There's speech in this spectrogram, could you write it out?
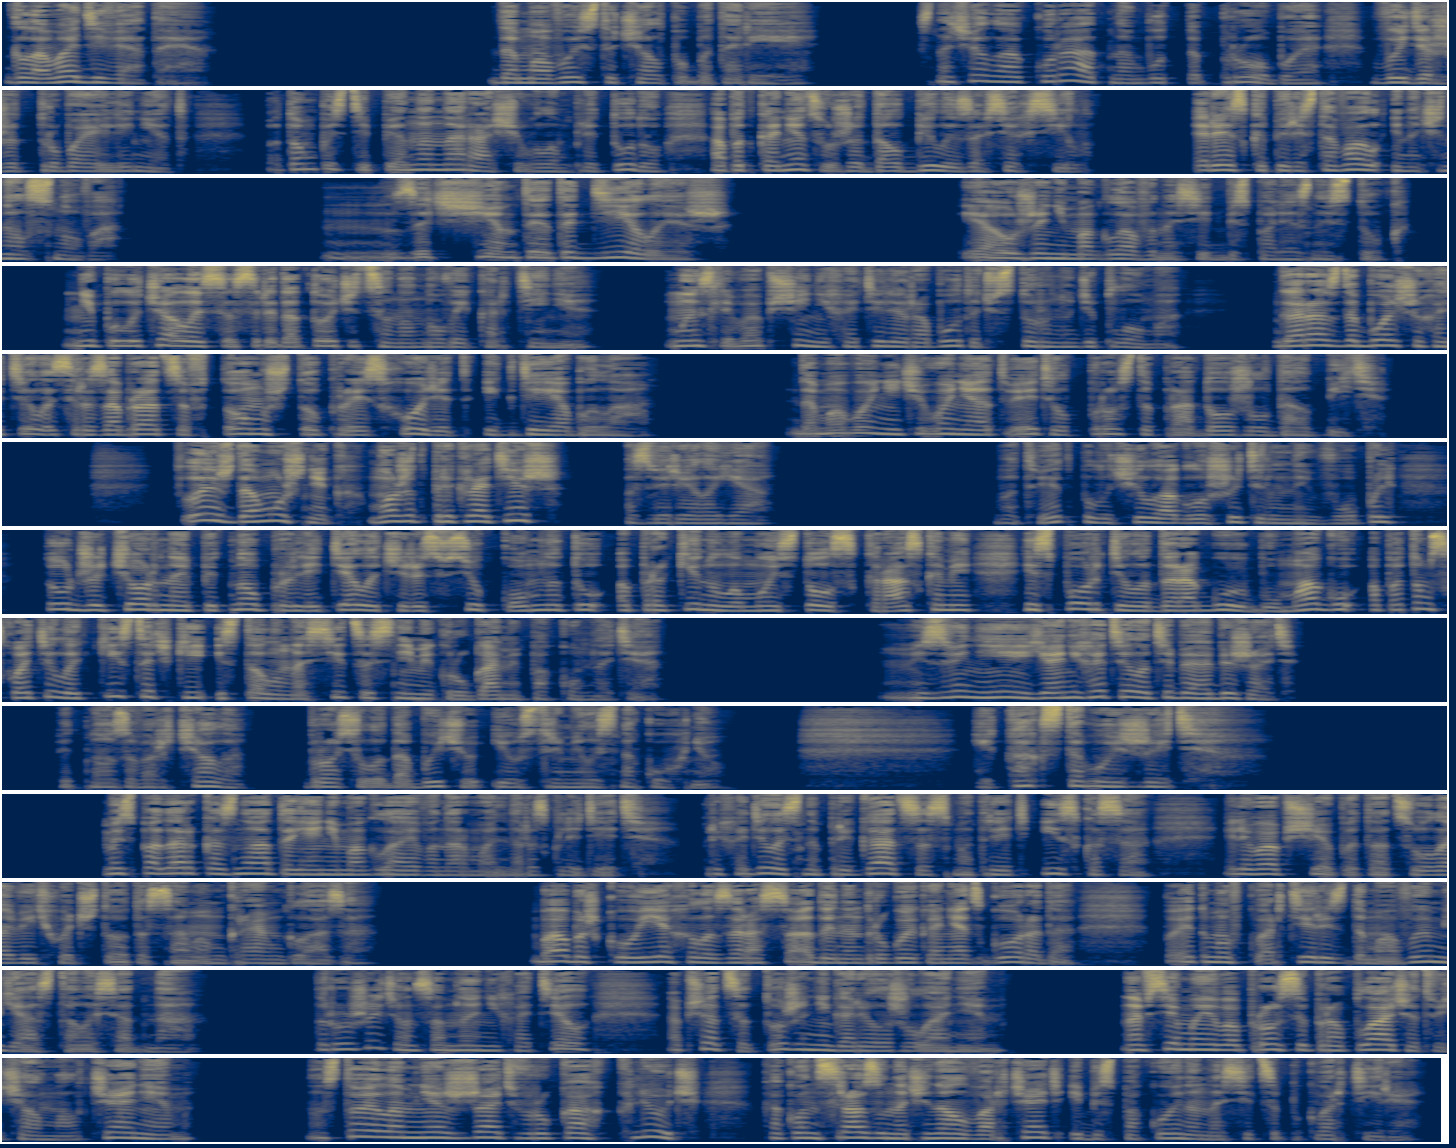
Глава девятая. Домовой стучал по батарее. Сначала аккуратно, будто пробуя, выдержит труба или нет. Потом постепенно наращивал амплитуду, а под конец уже долбил изо всех сил. Резко переставал и начинал снова. «Зачем ты это делаешь?» Я уже не могла выносить бесполезный стук. Не получалось сосредоточиться на новой картине. Мысли вообще не хотели работать в сторону диплома. Гораздо больше хотелось разобраться в том, что происходит и где я была. Домовой ничего не ответил, просто продолжил долбить. «Слышь, домушник, может, прекратишь?» — озверела я. В ответ получила оглушительный вопль. Тут же черное пятно пролетело через всю комнату, опрокинуло мой стол с красками, испортило дорогую бумагу, а потом схватила кисточки и стала носиться с ними кругами по комнате. «Извини, я не хотела тебя обижать». Пятно заворчало, бросило добычу и устремилось на кухню. «И как с тобой жить?» Без подарка зната я не могла его нормально разглядеть. Приходилось напрягаться, смотреть искоса или вообще пытаться уловить хоть что-то самым краем глаза. Бабушка уехала за рассадой на другой конец города, поэтому в квартире с домовым я осталась одна. Дружить он со мной не хотел, общаться тоже не горел желанием. На все мои вопросы про плач отвечал молчанием. Но стоило мне сжать в руках ключ, как он сразу начинал ворчать и беспокойно носиться по квартире.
